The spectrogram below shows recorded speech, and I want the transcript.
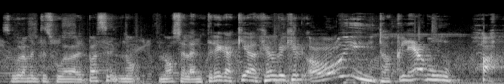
Seguramente es jugada de pase. No, no se la entrega aquí a Henry. Henry. ¡Ay! ¡Tacleado! ¡Ja!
